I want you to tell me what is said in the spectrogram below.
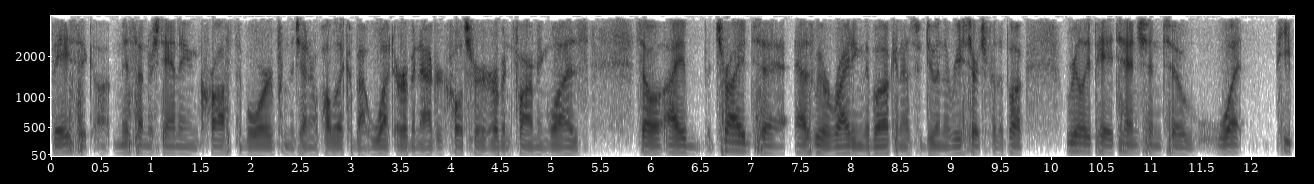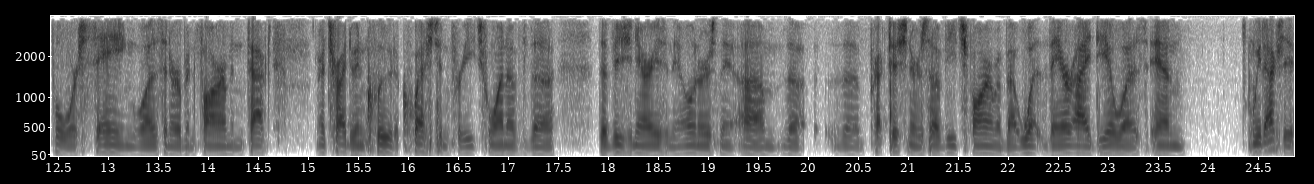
basic uh, misunderstanding across the board from the general public about what urban agriculture, urban farming was. So I tried to, as we were writing the book and as we were doing the research for the book, really pay attention to what people were saying was an urban farm. In fact, I tried to include a question for each one of the the visionaries and the owners and the um, the the practitioners of each farm about what their idea was and we'd actually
